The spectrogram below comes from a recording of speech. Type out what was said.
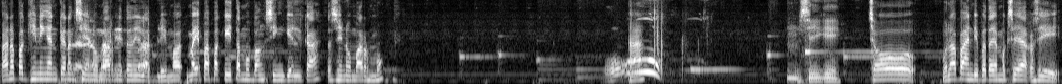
Paano pag hiningan ka ng Malalaman sinumar nito ni? Lovely, ma- maipapakita mo bang single ka sa sinumar mo? Oo. Ha? Hmm, sige. So, wala pa, hindi pa tayo magsaya kasi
